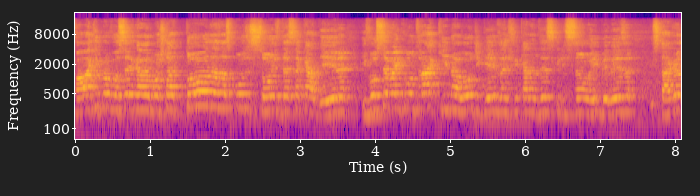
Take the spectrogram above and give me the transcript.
Falar aqui para vocês, galera, mostrar todas as posições dessa cadeira e você vai encontrar aqui na Load Games, vai ficar na descrição aí, beleza? Instagram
